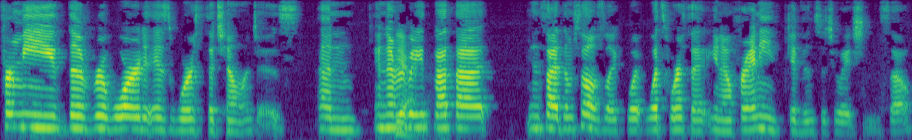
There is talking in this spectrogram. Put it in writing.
for me, the reward is worth the challenges. And and everybody's yeah. got that inside themselves, like what what's worth it, you know, for any given situation. So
